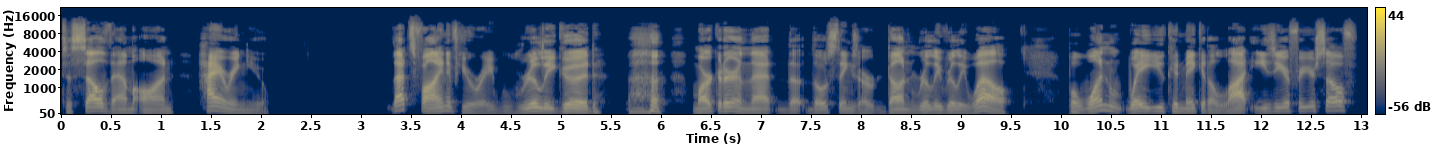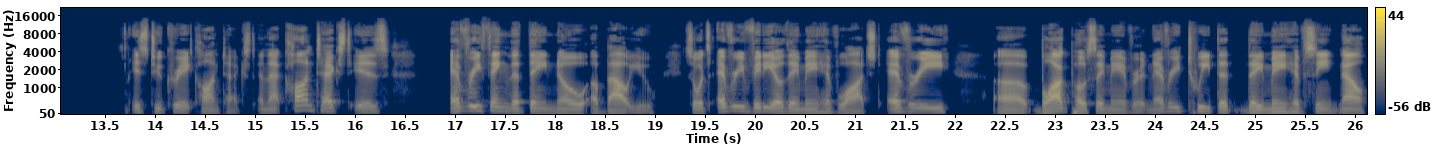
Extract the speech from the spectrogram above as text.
to sell them on hiring you. That's fine if you're a really good marketer and that the, those things are done really really well. But one way you can make it a lot easier for yourself is to create context. And that context is everything that they know about you. So it's every video they may have watched, every uh, blog post they may have written, every tweet that they may have seen. Now,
